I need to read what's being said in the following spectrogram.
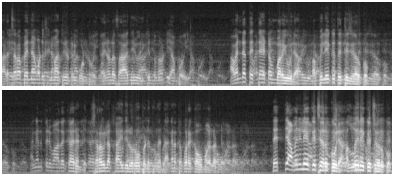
പടച്ചറപ്പ് എന്നെ അങ്ങോട്ട് സിനിമാ തിയേറ്ററിൽ കൊണ്ടുപോയി. അതിനുള്ള സാഹചര്യം ഒരുക്കുന്നതുകൊണ്ട് ഞാൻ പോയി. അവന്റെ തെറ്റായിട്ട് പറയൂല. റബ്ബിലേക്ക് തെറ്റ് ചേർക്കും. അങ്ങനത്തെ ഒരു വാദക്കാരുണ്ട്. ഷറവുലക്കായതിൽ ഉറവപ്പെടുത്തുന്നുണ്ട് അങ്ങനത്തെ കുറെ കൗമുകളുണ്ട്. തെറ്റ് അവനിലേക്ക് ചേർക്കൂല. അള്ളയിലേക്ക് ചേർക്കും.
